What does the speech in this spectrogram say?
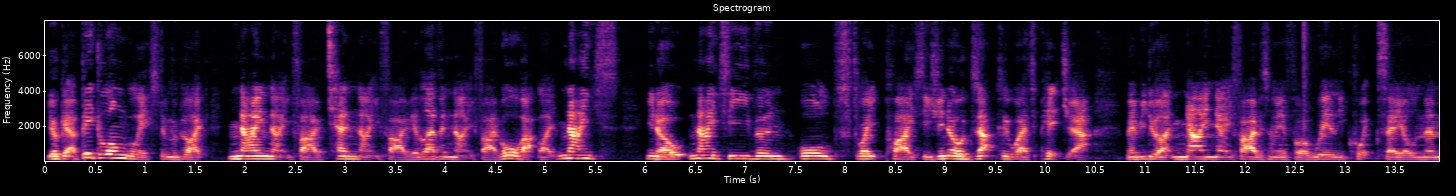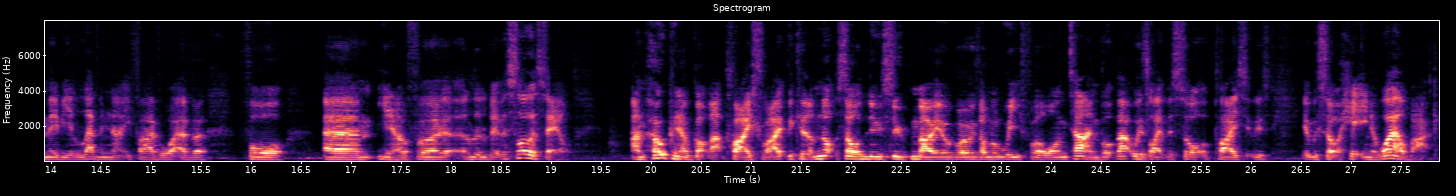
you'll get a big long list and it'll be like 9.95, 10.95, 11.95, all that like nice, you know, nice even, all straight prices. You know exactly where to pitch it at. Maybe do like 9.95 or something for a really quick sale, and then maybe 11.95 or whatever for um, you know for a, a little bit of a slower sale. I'm hoping I've got that price right because I've not sold new Super Mario Bros. on the Wii for a long time, but that was like the sort of price it was it was sort of hitting a while back.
